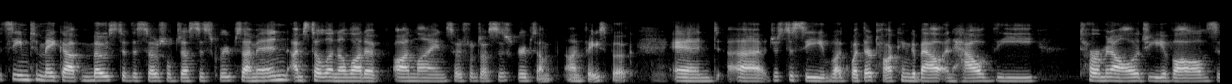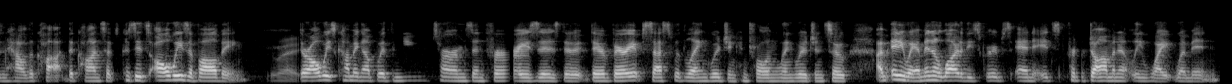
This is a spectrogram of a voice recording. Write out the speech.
seem to make up most of the social justice groups I'm in. I'm still in a lot of online social justice groups on, on Facebook. And uh, just to see like what they're talking about and how the terminology evolves and how the co- the concepts because it's always evolving Right. they're always coming up with new terms and phrases. They're they're very obsessed with language and controlling language. And so, um, anyway, I'm in a lot of these groups, and it's predominantly white women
